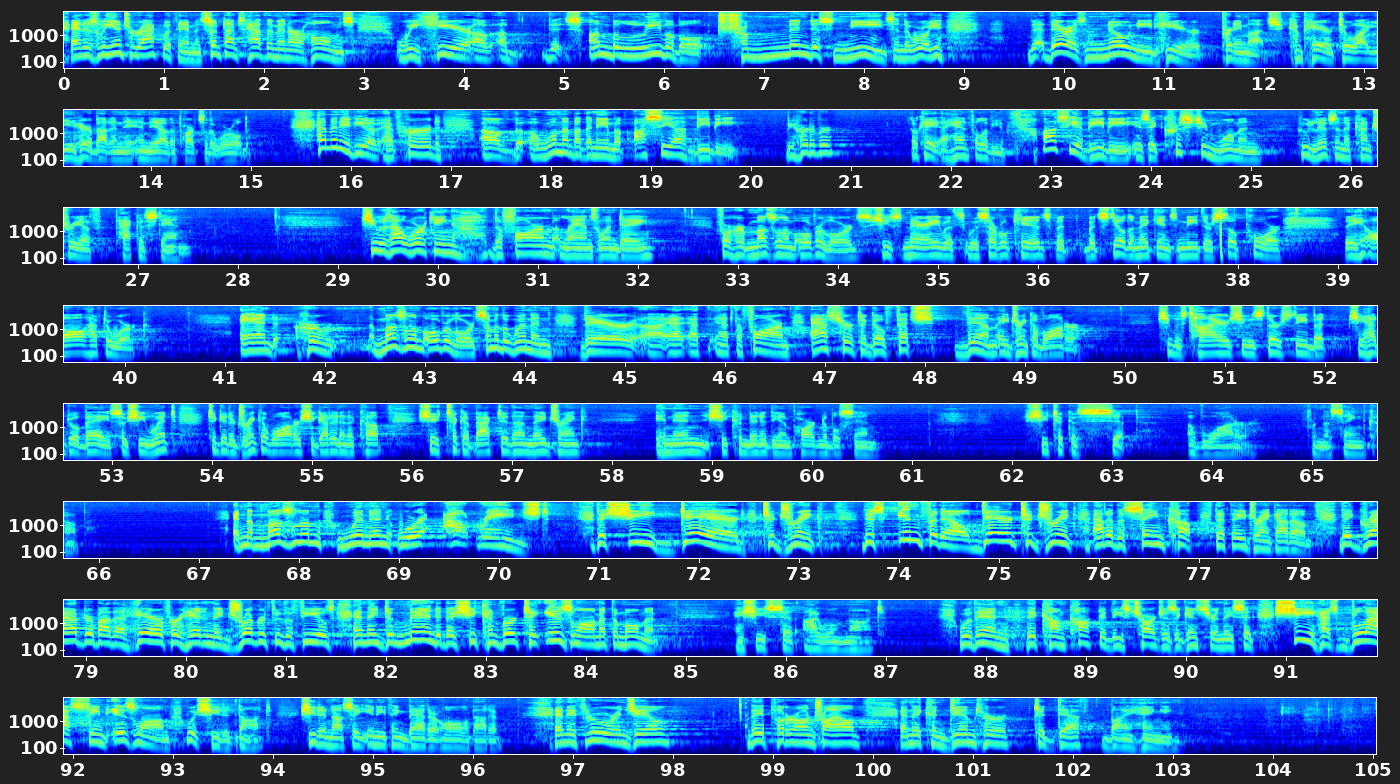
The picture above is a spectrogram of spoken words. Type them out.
And as we interact with them and sometimes have them in our homes, we hear of, of this unbelievable, tremendous needs in the world. You, there is no need here, pretty much, compared to what you hear about in the, in the other parts of the world. How many of you have, heard of the, a woman by the name of Asia Bibi? Have you heard of her? Okay, a handful of you. Asia Bibi is a Christian woman who lives in the country of Pakistan. She was out working the farm lands one day for her Muslim overlords. She's married with, with several kids, but, but still to make ends meet, they're so poor, they all have to work. And her Muslim overlords, some of the women there uh, at, at the farm, asked her to go fetch them a drink of water. She was tired, she was thirsty, but she had to obey. So she went to get a drink of water. She got it in a cup. She took it back to them. They drank. And then she committed the unpardonable sin. She took a sip of water from the same cup. And the Muslim women were outraged that she dared to drink, this infidel dared to drink out of the same cup that they drank out of. They grabbed her by the hair of her head and they drug her through the fields and they demanded that she convert to Islam at the moment. And she said, I will not. Well, then they concocted these charges against her and they said, She has blasphemed Islam, which she did not. She did not say anything bad at all about it. And they threw her in jail they put her on trial and they condemned her to death by hanging.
